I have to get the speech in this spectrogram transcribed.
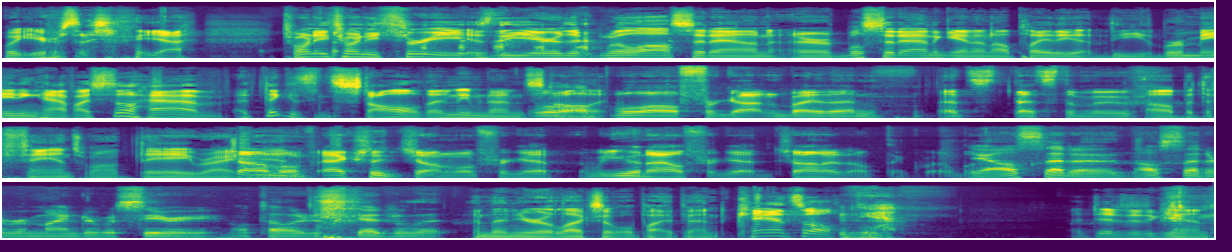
What year is it? yeah. 2023 is the year that we'll all sit down or we'll sit down again and I'll play the the remaining half. I still have I think it's installed. I didn't even uninstall we'll all, it. we'll all forgotten by then. That's that's the move. Oh, but the fans won't. They right. John in. won't. Actually, John won't forget. You and I'll forget. John, I don't think will. but- Yeah, I'll set a I'll set a reminder with Siri. I'll tell her to schedule it. And then your Alexa will pipe in. Cancel. Yeah. I did it again.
